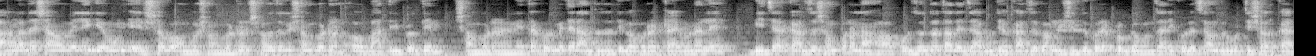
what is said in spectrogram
বাংলাদেশ আওয়ামী লীগ এবং এর সব অঙ্গ সংগঠন, সহযোগী সংগঠন ও ভাতৃপ্রতিম সংগঠনের নেতাকর্মীদের আন্তর্জাতিক অপরাধ ট্রাইব্যুনালে বিচার কার্য সম্পন্ন না হওয়া পর্যন্ত তাদের যাবতীয় কার্যক্রম নিষিদ্ধ করে প্রজ্ঞাপন জারি করেছে অন্তর্বর্তী সরকার।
